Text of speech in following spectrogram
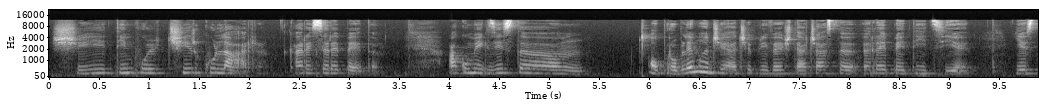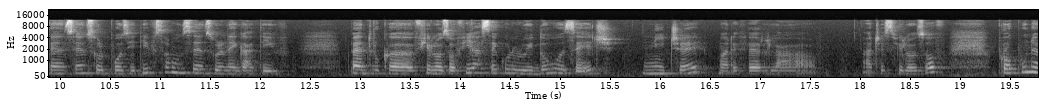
și timpul circular, care se repetă. Acum există o problemă în ceea ce privește această repetiție. Este în sensul pozitiv sau în sensul negativ? Pentru că filozofia secolului 20, Nietzsche, mă refer la acest filozof, propune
